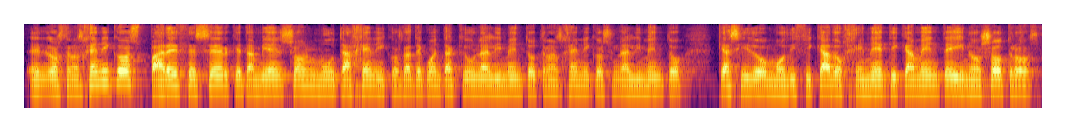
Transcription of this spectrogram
en los transgénicos parece ser que también son mutagénicos. Date cuenta que un alimento transgénico es un alimento que ha sido modificado genéticamente y nosotros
